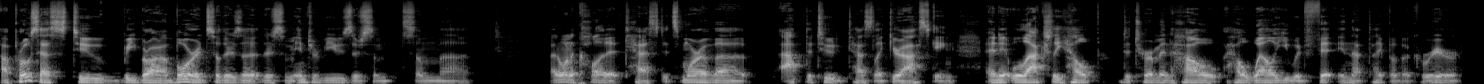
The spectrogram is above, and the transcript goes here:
a process to be brought on board. So there's a there's some interviews. There's some some uh, I don't want to call it a test. It's more of a aptitude test, like you're asking, and it will actually help determine how how well you would fit in that type of a career.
